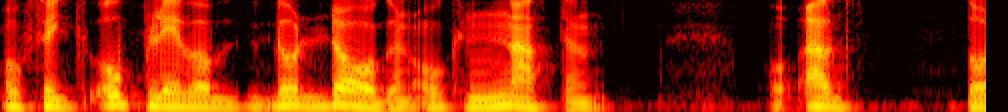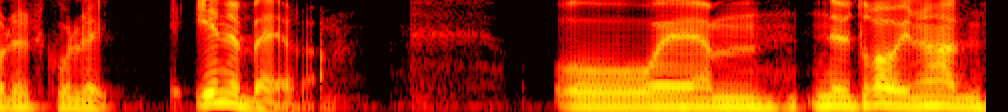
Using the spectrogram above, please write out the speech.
och fick uppleva både dagen och natten och allt vad det skulle innebära. Och eh, nu drar ju den här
